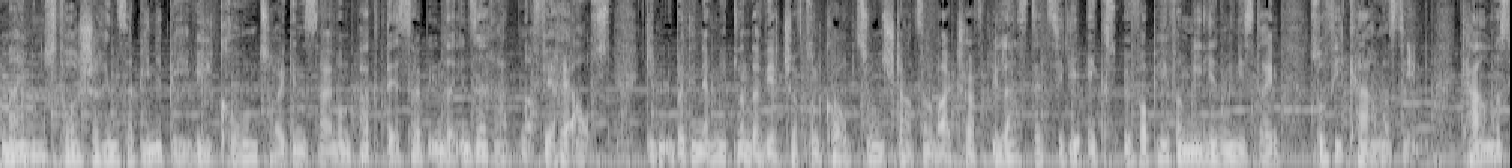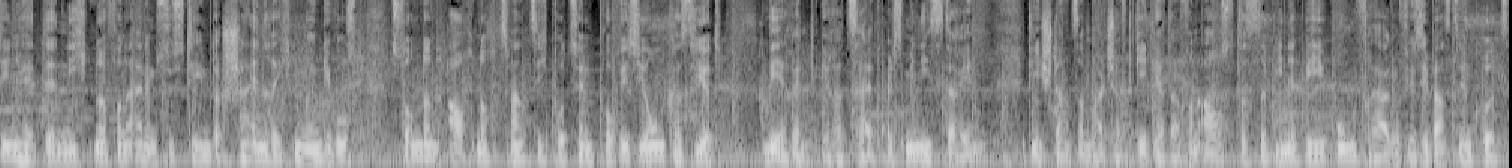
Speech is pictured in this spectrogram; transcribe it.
Meinungsforscherin Sabine B. will Kronzeugin sein und packt deshalb in der Inseratenaffäre aus. Gegenüber den Ermittlern der Wirtschafts- und Korruptionsstaatsanwaltschaft belastet sie die Ex-ÖVP-Familienministerin Sophie Karmasin. Karmasin hätte nicht nur von einem System der Scheinrechnungen gewusst, sondern auch noch 20 Prozent Provision kassiert während ihrer Zeit als Ministerin. Die Staatsanwaltschaft geht ja davon aus, dass Sabine B. Umfragen für Sebastian Kurz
